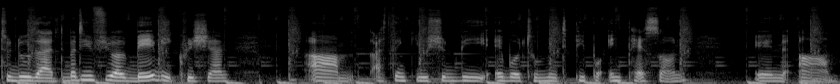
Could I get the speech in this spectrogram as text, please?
to do that. But if you're a baby Christian, um, I think you should be able to meet people in person in um,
